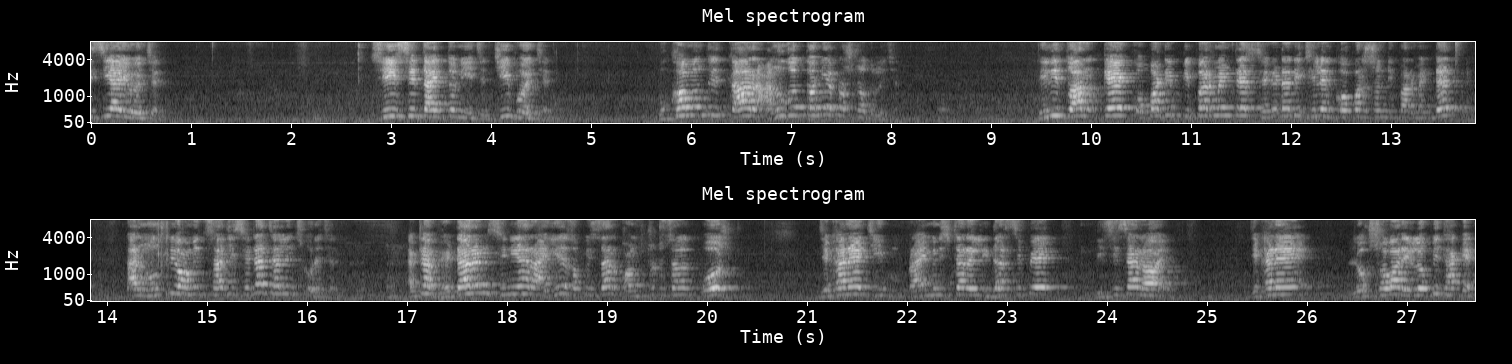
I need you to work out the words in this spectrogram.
ইসিআই হয়েছেন। সিইসির দায়িত্ব নিয়েছেন চিফ হয়েছেন। মুখ্যমন্ত্রী তার আনুগত্য নিয়ে প্রশ্ন তুলেছেন। তিনি তারকে কোপারেটিভ ডিপার্টমেন্টের সেক্রেটারি ছিলেন কোঅপারেশন ডিপার্টমেন্টের তার মন্ত্রী অমিত শাহজি সেটা চ্যালেঞ্জ করেছেন। একটা veteran senior IAS officer constitutional post যেখানে চিফ, প্রাইম মিনিস্টারের লিডারশিপে ডিসিশন হয়, যেখানে লোকসভার এলওপি থাকেন।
